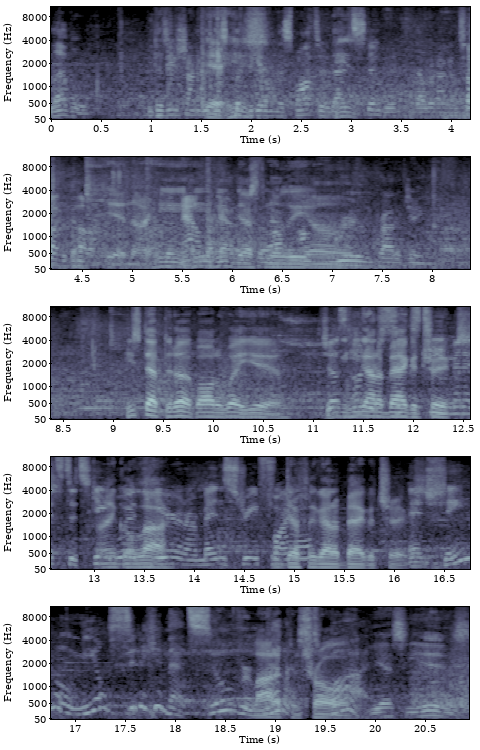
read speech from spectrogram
level because he was trying to get Yeah, clip to get on the sponsor. That's stupid that we're not going to talk about. Yeah, nah, he, now he, he him. So I'm- definitely I'm, um really proud of Jamie. he stepped it up all the way, yeah. Just he, he got a bag of tricks. minutes to skate I ain't with gonna lie. here in our men's street He definitely got a bag of tricks. And Shane O'Neill sitting in that silver A lot of control. spot. Yes, he is.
